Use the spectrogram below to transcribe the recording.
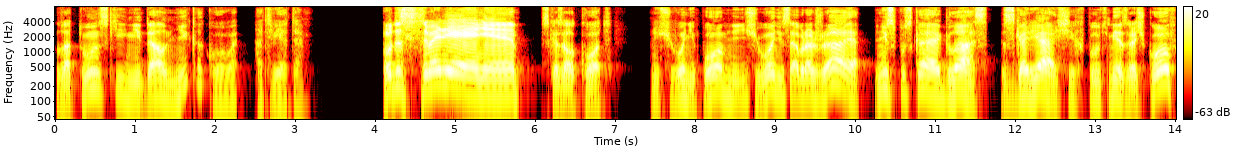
Латунский не дал никакого ответа. «Удостоверение!» — сказал кот. Ничего не помня, ничего не соображая, не спуская глаз с горящих в полутьме зрачков,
